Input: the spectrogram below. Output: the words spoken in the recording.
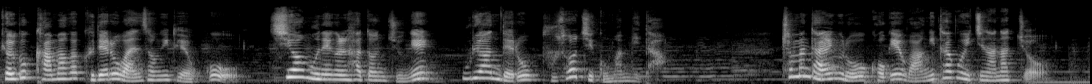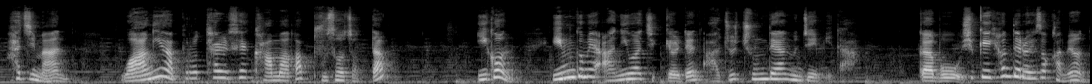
결국 가마가 그대로 완성이 되었고 시험 운행을 하던 중에 우려한 대로 부서지고 맙니다. 천만 다행으로 거기에 왕이 타고 있진 않았죠. 하지만 왕이 앞으로 탈 새 가마가 부서졌다? 이건 임금의 안위와 직결된 아주 중대한 문제입니다. 그러니까 뭐 쉽게 현대로 해석하면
